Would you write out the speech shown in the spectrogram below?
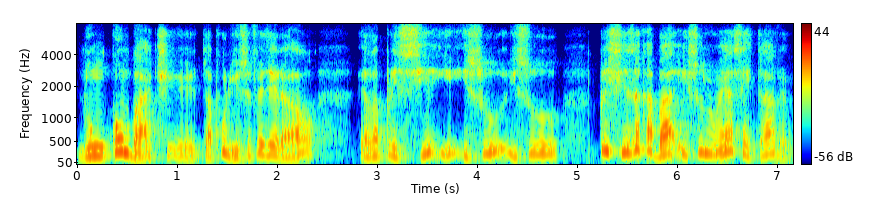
de um combate da Polícia Federal. Ela precisa, isso, isso precisa acabar, isso não é aceitável.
